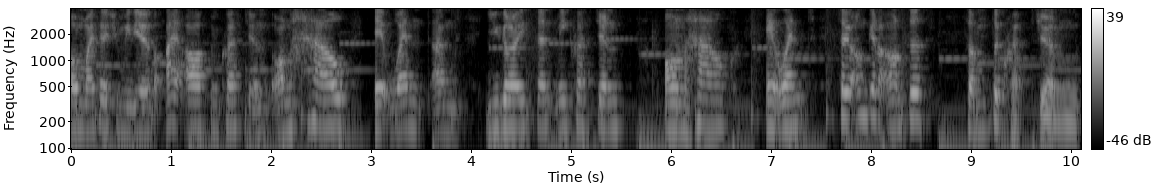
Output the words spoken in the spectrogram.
on my social media, I asked some questions on how it went and you guys sent me questions on how it went. So I'm gonna answer some of the questions.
